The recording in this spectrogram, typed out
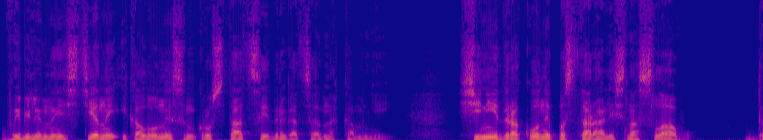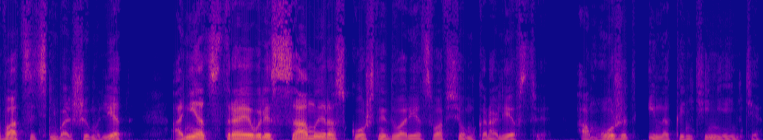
выбеленные стены и колонны с инкрустацией драгоценных камней. Синие драконы постарались на славу. Двадцать с небольшим лет они отстраивали самый роскошный дворец во всем королевстве, а может и на континенте.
